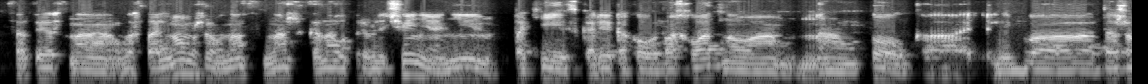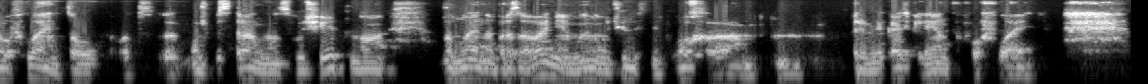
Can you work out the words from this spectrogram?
Соответственно, в остальном же у нас наши каналы привлечения, они такие, скорее, какого-то охватного э, толка, либо даже офлайн толка. Вот, может быть, странно звучит, но в онлайн-образовании мы научились неплохо привлекать клиентов офлайн.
